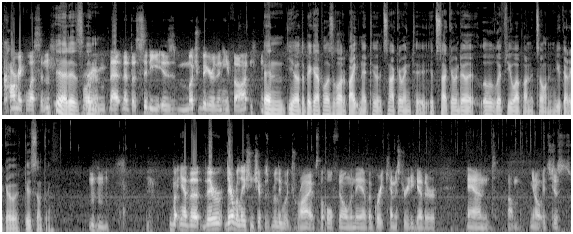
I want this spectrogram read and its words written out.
karmic lesson. Yeah, it is, for and- him that that the city is much bigger than he thought. and you know the Big Apple has a lot of bite in it too. It's not going to it's not going to lift you up on its own. You got to go do something. hmm But yeah, the their their relationship is really what drives the whole film, and they have a great chemistry together, and um, you know it's just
